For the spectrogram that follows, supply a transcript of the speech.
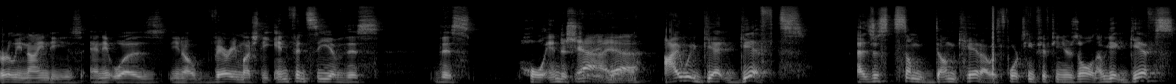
early '90s, and it was you know very much the infancy of this this whole industry. Yeah, yeah. I would get gifts as just some dumb kid. I was 14, 15 years old. I would get gifts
